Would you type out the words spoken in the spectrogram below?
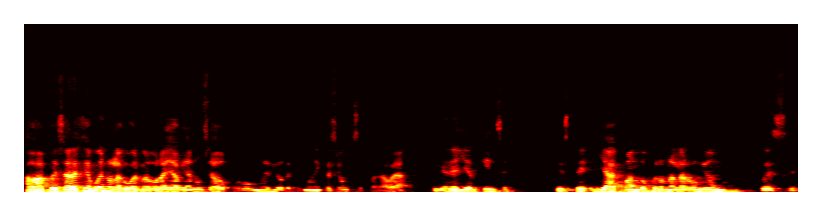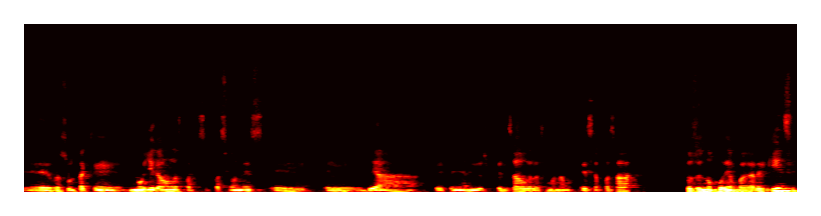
A pesar de que, bueno, la gobernadora ya había anunciado por un medio de comunicación que se pagaba el día de ayer 15, este, ya cuando fueron a la reunión pues eh, resulta que no llegaron las participaciones el, día que tenían ellos pensado de la semana esa pasada, entonces no podían pagar el 15.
